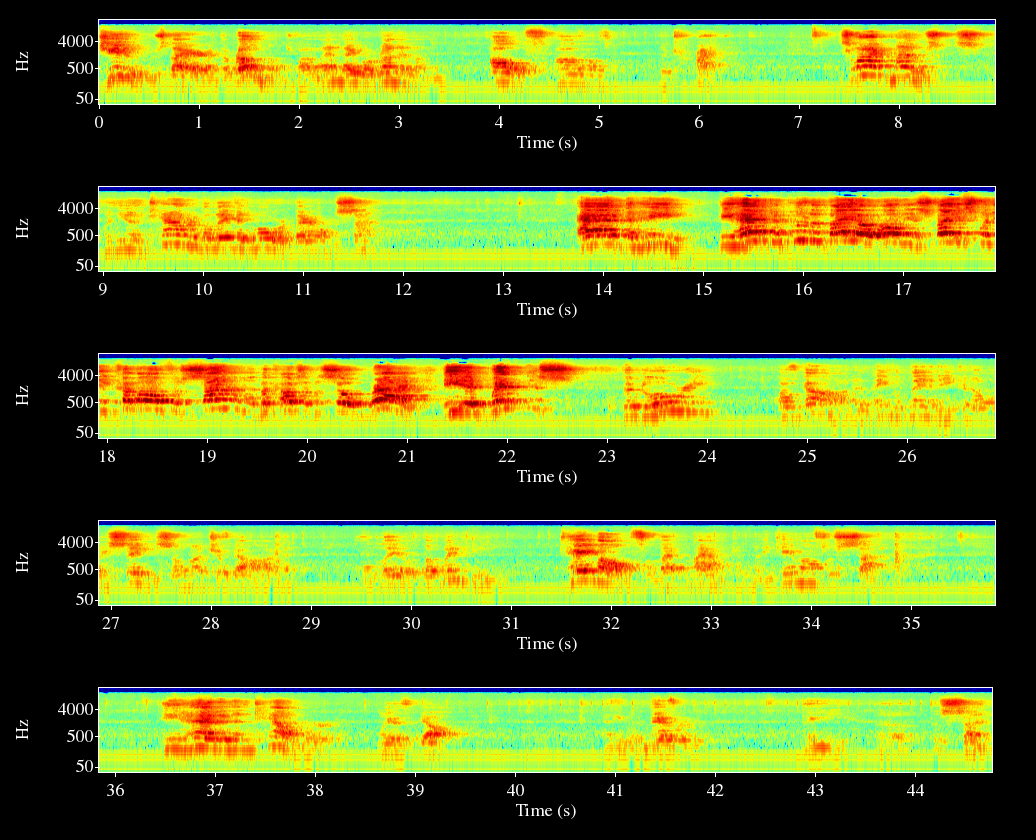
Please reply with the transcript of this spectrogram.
Jews there, the Romans, well, man, they were running them off of the track. It's like Moses when you encounter the living Lord there on Sinai. And he, he had to put a veil on his face when he come off of Sinai because it was so bright. He had witnessed the glory of God. And even then he could only see so much of God and live. But when he came off of that mountain, when he came off of Sinai, he had an encounter with God. And he would never be uh, the same.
